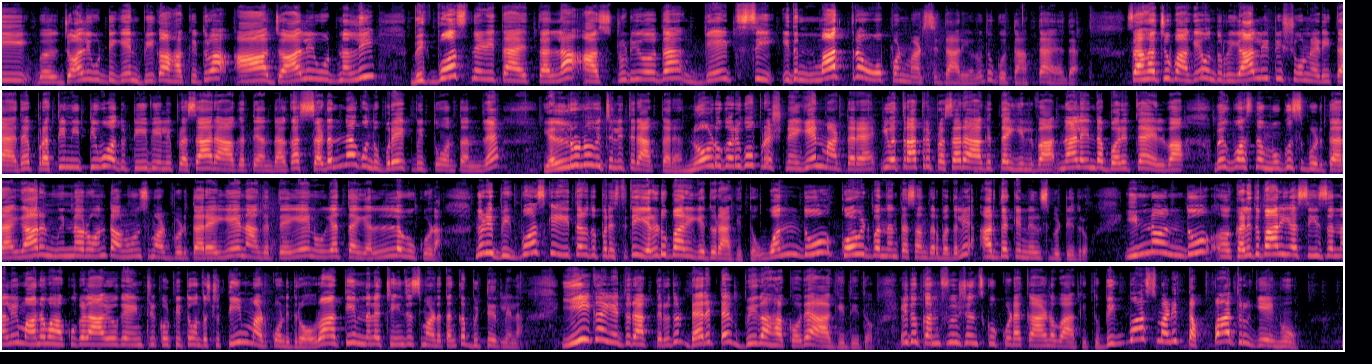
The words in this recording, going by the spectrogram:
ಜಾಲಿವುಡ್ಡಿಗೆ ಏನು ಬೀಗ ಹಾಕಿದ್ರು, ಆ ಜಾಲಿವುಡ್ನಲ್ಲಿ ಬಿಗ್ ಬಾಸ್ ನಡೀತಾ ಇತ್ತಲ್ಲ, ಆ ಸ್ಟುಡಿಯೋದ ಗೇಟ್ ಸಿ ಇದನ್ನು ಮಾತ್ರ ಓಪನ್ ಮಾಡಿಸಿದ್ದಾರೆ ಅನ್ನೋದು ಗೊತ್ತಾಗ್ತಾ ಇದೆ. ಸಹಜವಾಗಿ ಒಂದು ರಿಯಾಲಿಟಿ ಶೋ ನಡೀತಾ ಇದೆ. ಪ್ರತಿನಿತ್ಯವೂ ಅದು ಟಿ ವಿಯಲ್ಲಿ ಪ್ರಸಾರ ಆಗುತ್ತೆ ಅಂದಾಗ ಸಡನ್ನಾಗಿ ಒಂದು ಬ್ರೇಕ್ ಬಿತ್ತು ಅಂತಂದರೆ ಎಲ್ಲರೂ ವಿಚಲಿತರಾಗ್ತಾರೆ. ನೋಡುಗರಿಗೂ ಪ್ರಶ್ನೆ, ಏನು ಮಾಡ್ತಾರೆ? ಇವತ್ತು ರಾತ್ರಿ ಪ್ರಸಾರ ಆಗುತ್ತಾ ಇಲ್ವಾ? ನಾಳೆಯಿಂದ ಬರುತ್ತಾ ಇಲ್ವಾ? ಬಿಗ್ ಬಾಸ್ನ ಮುಗಿಸ್ಬಿಡ್ತಾರೆ? ಯಾರನ್ನು ವಿನ್ನರು ಅಂತ ಅನೌನ್ಸ್ ಮಾಡಿಬಿಡ್ತಾರೆ? ಏನಾಗುತ್ತೆ? ಏನು? ಎತ್ತ? ಎಲ್ಲವೂ ಕೂಡ. ನೋಡಿ, ಬಿಗ್ ಬಾಸ್ಗೆ ಈ ಥರದ ಪರಿಸ್ಥಿತಿ ಎರಡು ಬಾರಿ ಎದುರಾಗಿತ್ತು. ಒಂದು, ಕೋವಿಡ್ ಬಂದಂಥ ಸಂದರ್ಭದಲ್ಲಿ ಅರ್ಧಕ್ಕೆ ನಿಲ್ಲಿಸ್ಬಿಟ್ಟಿದ್ರು ಇನ್ನೊಂದು ಕಳೆದ ಬಾರಿಯ ಸೀಸನ್ನಲ್ಲಿ ಮಾನವ ಹಕ್ಕುಗಳ ಆಯೋಗ ಎಂಟ್ರಿ ಕೊಟ್ಟಿತ್ತು. ಒಂದಷ್ಟು ಥೀಮ್ ಮಾಡ್ಕೊಂಡಿದ್ರು ಅವರು. ಆ ಥೀಮ್ನೆಲ್ಲ ಚೇಂಜಸ್ ಮಾಡೋ ತನಕ ಬಿಟ್ಟಿರಲಿಲ್ಲ. ಈಗ ಎದುರಾಗ್ತಿರೋದು ಡೈರೆಕ್ಟಾಗಿ ಬೀಗ ಹಾಕೋದೇ ಆಗಿದ್ದಿದ್ದು ಇದು ಕನ್ಫ್ಯೂಷನ್ಸ್ಗೂ ಕೂಡ ಕಾರಣವಾಗಿತ್ತು. ಬಿಗ್ ಬಾಸ್ ಮಾಡಿ ತಪ್ಪಾದರೂ ಏನು?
